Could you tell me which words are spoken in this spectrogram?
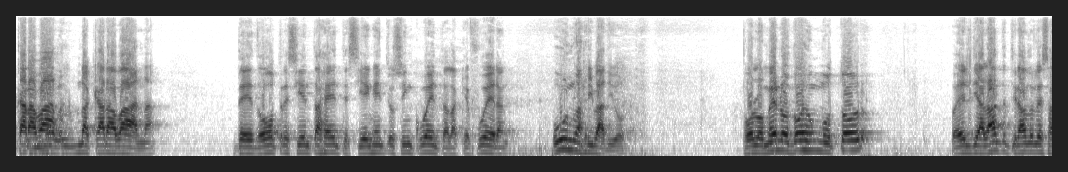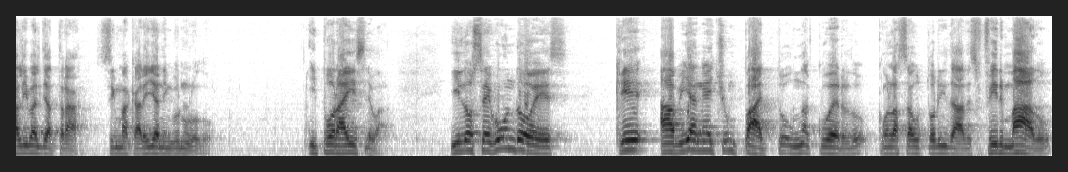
caravana. Una, caravana de dos o 300 gente, 100 gente o 50, las que fueran, uno arriba de otro. Por lo menos dos en un motor, el de adelante tirándole saliva al de atrás, sin mascarilla ninguno de los dos. Y por ahí se va. Y lo segundo es que habían hecho un pacto, un acuerdo con las autoridades, firmado,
